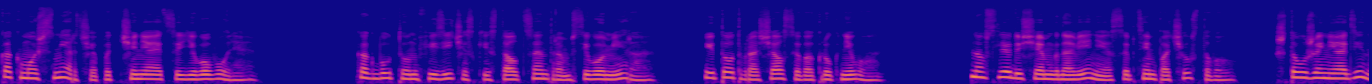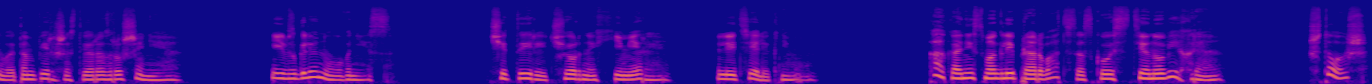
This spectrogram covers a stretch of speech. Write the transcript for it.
как мощь смерча подчиняется его воле. Как будто он физически стал центром всего мира, и тот вращался вокруг него. Но в следующее мгновение Септим почувствовал, что уже не один в этом пиршестве разрушения, и взглянул вниз. Четыре черных химеры летели к нему. Как они смогли прорваться сквозь стену вихря? Что ж,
